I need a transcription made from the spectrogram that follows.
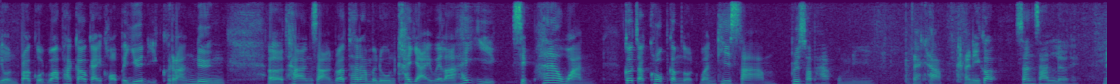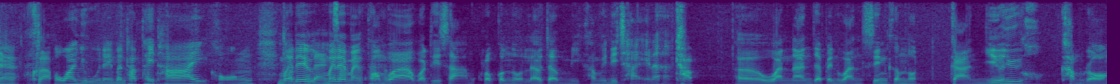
ยน ปรากฏว่าพรรคก้าวไกลขอไปยื่นอีกครั้งหนึ่งเอ่อทางสารรัฐธรรมนูญขยายเวลาให้อีก 15 วัน ก็จะครบกำหนดวันที่ 3 พฤษภาคมนี้นะครับอันนี้ก็สั้นๆเลยนะฮะครับเพราะว่าอยู่ในบรรทัดท้ายๆของไม่ได้คำแถลงไม่ได้สรหมายความรัฐธรรนูญว่าวันที่ 3 ครบกำหนดแล้วจะมีคำวินิจฉัยนะฮะครับเอ่อวันนั้นจะเป็นวันสิ้นกำหนดการยื่นยื่นคำร้อง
